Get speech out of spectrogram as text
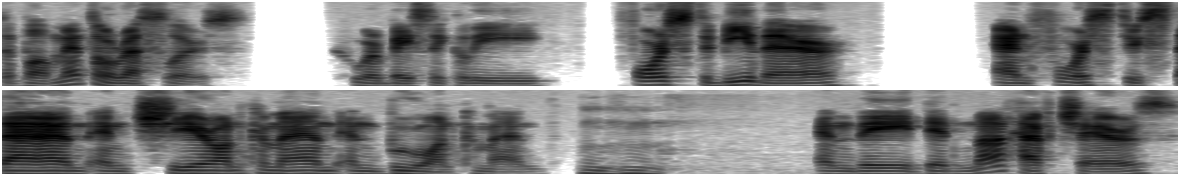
developmental wrestlers who were basically forced to be there and forced to stand and cheer on command and boo on command. Mm-hmm. And they did not have chairs.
